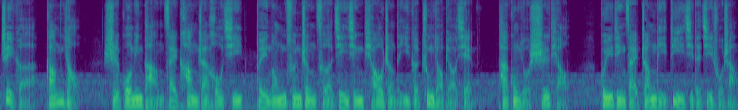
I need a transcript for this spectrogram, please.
这个纲要是国民党在抗战后期对农村政策进行调整的一个重要表现。它共有十条，规定在整理地籍的基础上，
